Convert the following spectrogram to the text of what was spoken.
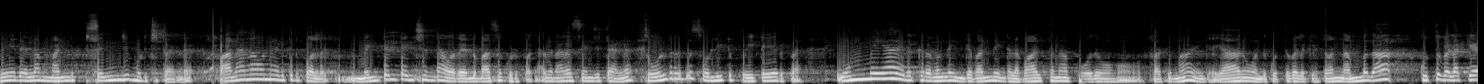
ரேட் எல்லாம் மண் செஞ்சு முடிச்சுட்டாங்க. பணம்லாம் ஒன்றும் எடுத்துட்டு போகல. மென்டல் டென்ஷன் தான் ஒரு ரெண்டு மாசம் கொடுப்பாங்க. அதனால செஞ்சுட்டாங்க. சொல்றது சொல்லிட்டு போயிட்டே இருப்பேன். உண்மையா இருக்கிறவங்க இங்க வந்து எங்களை வாழ்த்தினா போதும் ஃபாத்திமா. இங்க யாரும் வந்து குத்து விளக்கு நம்ம தான் குத்து விளக்கே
